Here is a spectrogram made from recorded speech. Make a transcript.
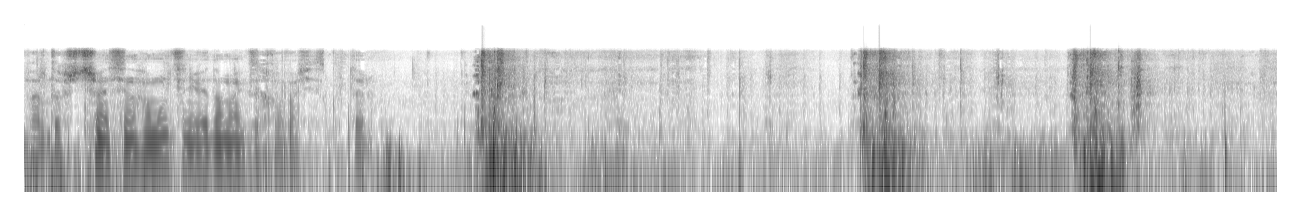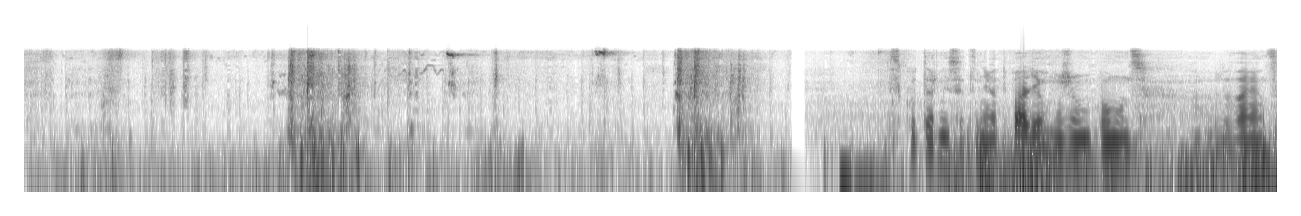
Warto przytrzymać się na hamulcu, nie wiadomo jak zachowa się skuter. Skuter niestety nie odpalił, możemy mu pomóc wlewając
